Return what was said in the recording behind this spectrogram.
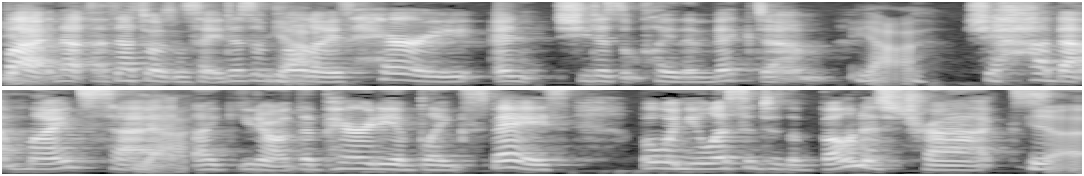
but Yeah. that's that's what I was gonna say. It doesn't Yeah. villainize Harry, and she doesn't play the victim. Yeah. She had that mindset, Yeah. like you know, the parody of Blank Space. But when you listen to the bonus tracks, Yeah.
